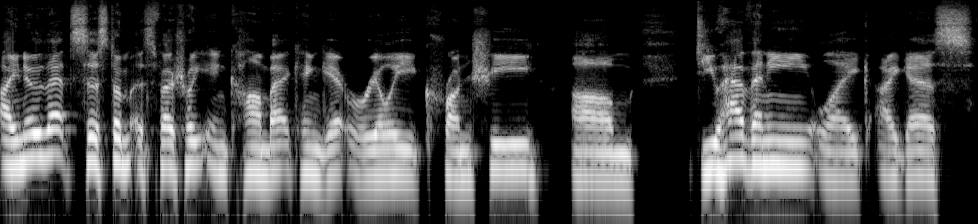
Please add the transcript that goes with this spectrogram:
I know that system, especially in combat, can get really crunchy. Um, do you have any, like, I guess,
